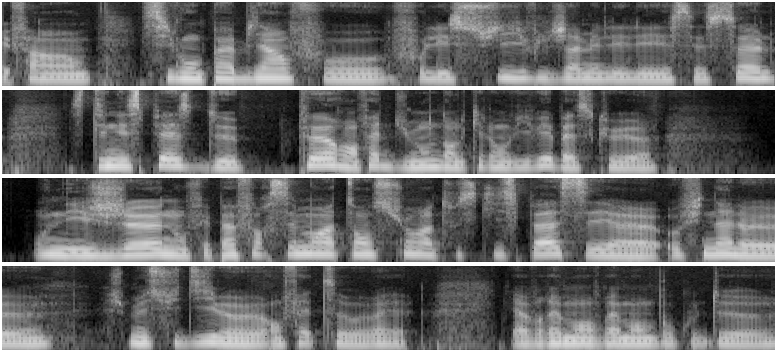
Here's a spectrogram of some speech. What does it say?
Enfin, s'ils vont pas bien, faut, faut les suivre, jamais les laisser seuls. C'était une espèce de peur, en fait, du monde dans lequel on vivait parce que on est jeune, on fait pas forcément attention à tout ce qui se passe. Et euh, au final, euh, je me suis dit, euh, en fait, il y a vraiment, vraiment beaucoup de,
